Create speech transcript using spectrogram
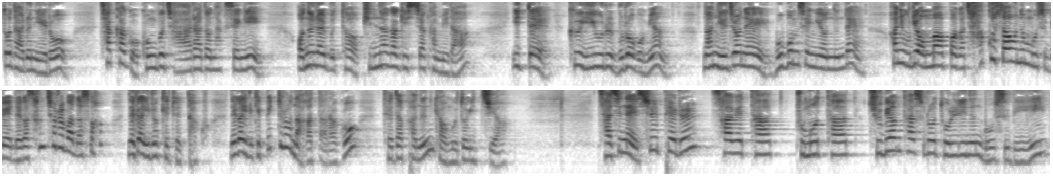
또 다른 예로 착하고 공부 잘하던 학생이 어느 날부터 빗나가기 시작합니다. 이때 그 이유를 물어보면 난 예전에 모범생이었는데 아니 우리 엄마 아빠가 자꾸 싸우는 모습에 내가 상처를 받아서 내가 이렇게 됐다고 내가 이렇게 삐뚤어 나갔다라고 대답하는 경우도 있지요. 자신의 실패를 사회 탓, 부모 탓, 주변 탓으로 돌리는 모습이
